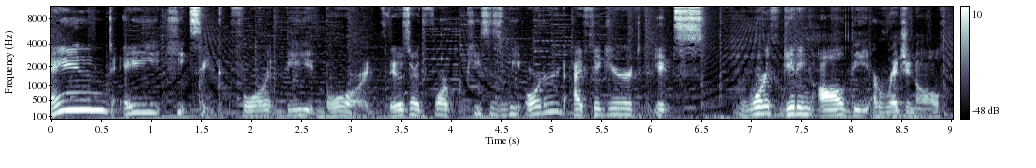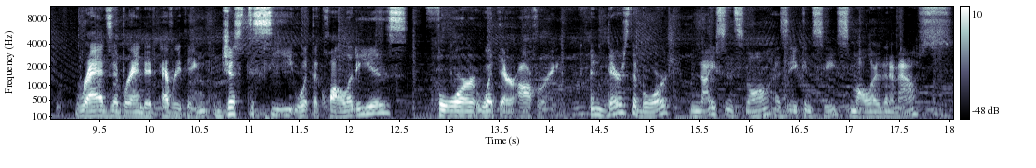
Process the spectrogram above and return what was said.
and a heatsink for the board. Those are the four pieces we ordered. I figured it's worth getting all the original Radxa branded everything just to see what the quality is for what they're offering. And there's the board, nice and small, as you can see, smaller than a mouse.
